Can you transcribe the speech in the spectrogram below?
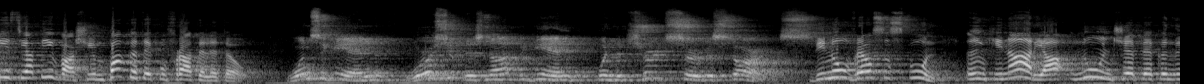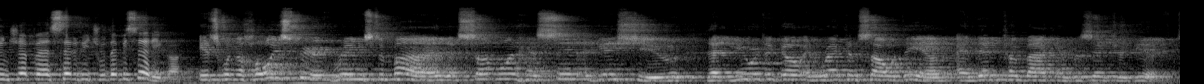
inițiativa și împacă-te cu fratele tău. Once again, worship does not begin when the church service starts. Din nou vreau să spun, închinarea nu începe când începe serviciul de biserică. It's when the Holy Spirit brings to mind that someone has sinned against you, that you are to go and reconcile with them and then come back and present your gift.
